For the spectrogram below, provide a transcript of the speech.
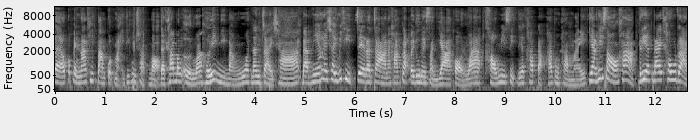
แล้วก็เป็นหน้าที่ตามกฎหมายที่ครูฉัดบอก แต่ถ้าบังเอิญว่าเฮ้ยมีบางงวดนั่นจ่ายช้า แบบนี้ให้ใช้วิธีเจรจานะคะ กลับไปดูในสัญญาก่อนว่าเขามีสิทธิ์เรียกค่าปรับค่าทวงถามไหมอย่างที่สองค่ะ เรียกได้เท่าไหร่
